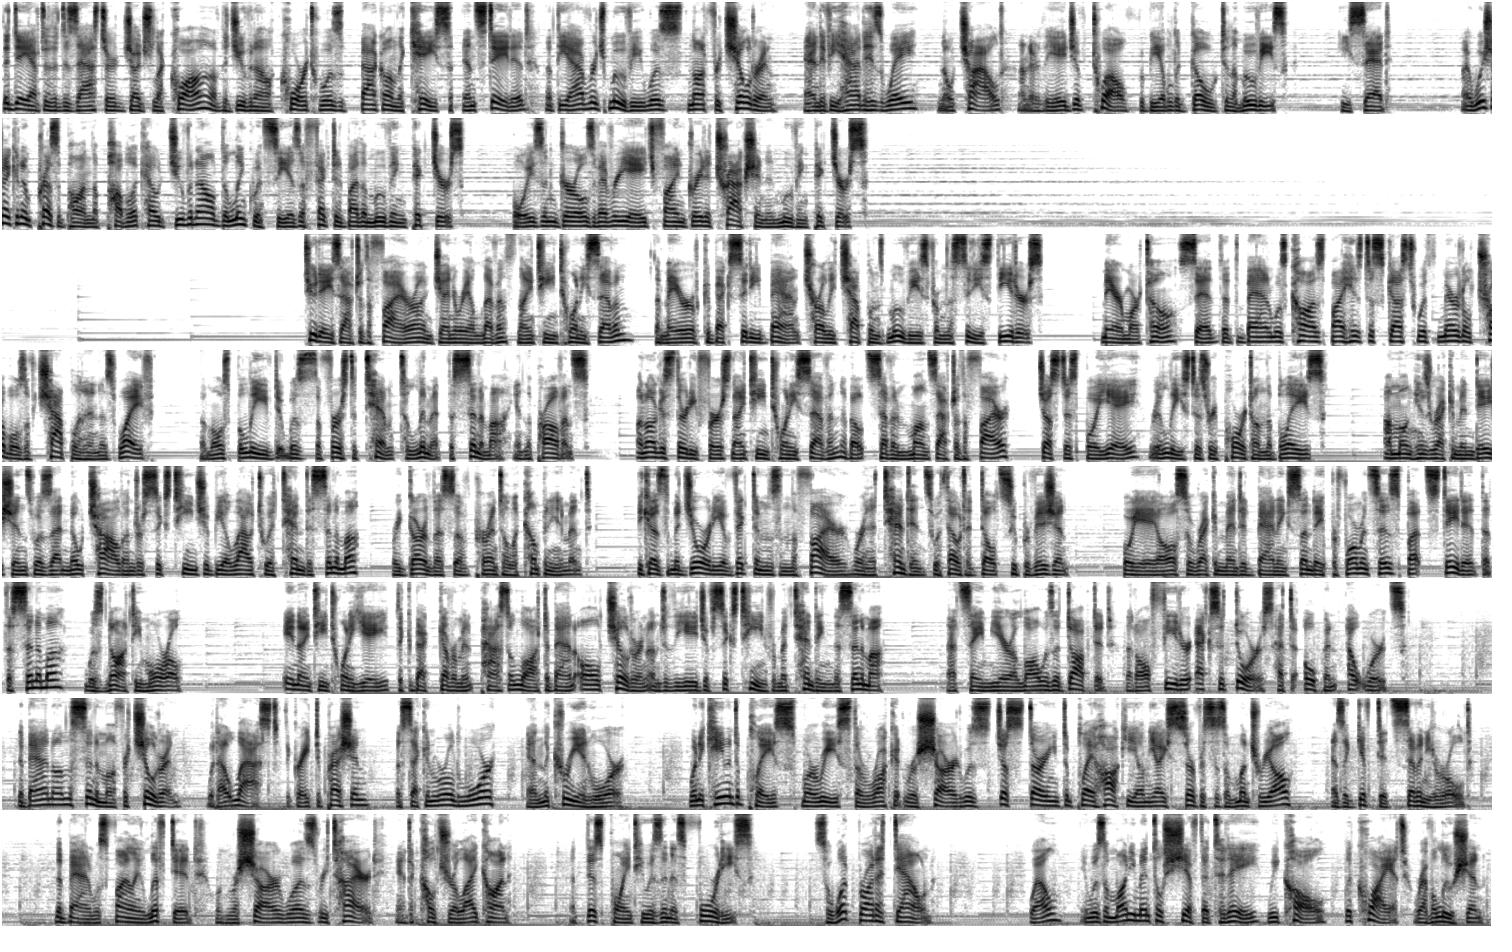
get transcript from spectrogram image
The day after the disaster, Judge Lacroix of the juvenile court was back on the case and stated that the average movie was not for children, and if he had his way, no child under the age of 12 would be able to go to the movies. He said, I wish I could impress upon the public how juvenile delinquency is affected by the moving pictures. Boys and girls of every age find great attraction in moving pictures. Two days after the fire on January 11, 1927, the mayor of Quebec City banned Charlie Chaplin's movies from the city's theaters. Mayor Martin said that the ban was caused by his disgust with marital troubles of Chaplin and his wife, but most believed it was the first attempt to limit the cinema in the province. On August 31, 1927, about seven months after the fire, Justice Boyer released his report on the blaze. Among his recommendations was that no child under 16 should be allowed to attend a cinema, regardless of parental accompaniment, because the majority of victims in the fire were in attendance without adult supervision. Boyer also recommended banning Sunday performances, but stated that the cinema was not immoral. In 1928, the Quebec government passed a law to ban all children under the age of 16 from attending the cinema. That same year, a law was adopted that all theater exit doors had to open outwards. The ban on the cinema for children would outlast the Great Depression, the Second World War, and the Korean War. When it came into place, Maurice the Rocket Richard was just starting to play hockey on the ice surfaces of Montreal as a gifted seven year old. The ban was finally lifted when Richard was retired and a cultural icon. At this point, he was in his 40s. So, what brought it down? Well, it was a monumental shift that today we call the Quiet Revolution.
